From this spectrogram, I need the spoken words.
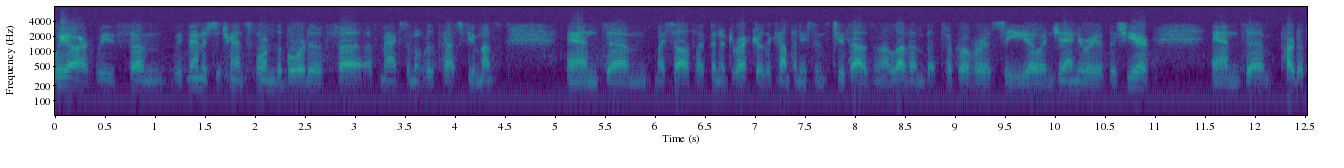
We are. We've um, we've managed to transform the board of uh, of Maxim over the past few months, and um, myself, I've been a director of the company since 2011, but took over as CEO in January of this year. And um, part of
